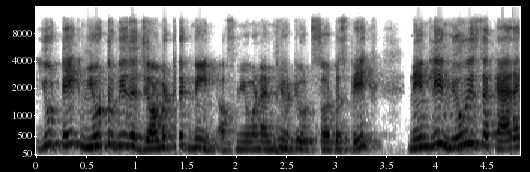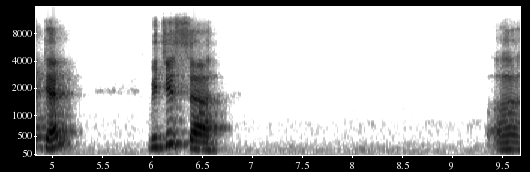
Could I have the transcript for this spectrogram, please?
you take mu to be the geometric mean of mu1 and mu2, so to speak. Namely, mu is the character which is uh, uh,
